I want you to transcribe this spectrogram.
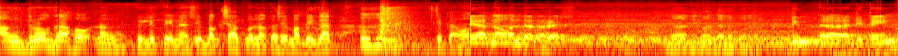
ang droga ho ng Pilipinas. Ibagsak ko lang kasi mabigat. Kita mo? They are now under arrest. Nadimanda na po na. Dim, uh, detained.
